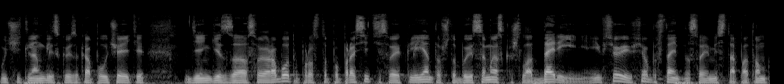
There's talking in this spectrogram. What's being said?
учитель английского языка, получаете деньги за свою работу, просто попросите своих клиентов, чтобы смс шла дарение. И все, и все станет на свои места. Потом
